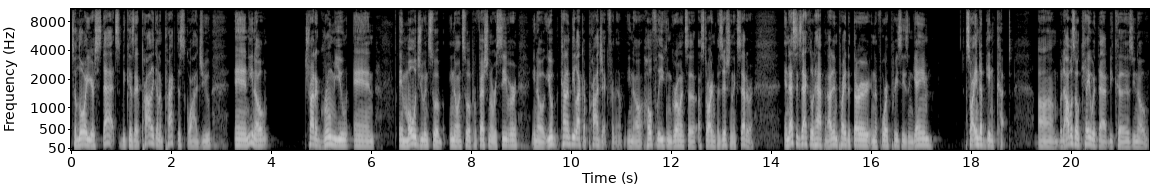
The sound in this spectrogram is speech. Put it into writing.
to lower your stats because they're probably going to practice squad you and, you know, try to groom you and and mold you into a you know into a professional receiver. You know you'll kind of be like a project for them you know? Hopefully you can grow into a starting position etc and that's exactly what happened. I didn't play the third and the fourth preseason game so i ended up getting cut. Um, but i was okay with that because you know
